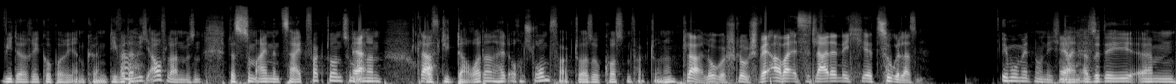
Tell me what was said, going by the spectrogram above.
wieder rekuperieren können, die wir Ah. dann nicht aufladen müssen. Das ist zum einen ein Zeitfaktor und zum Ja, anderen klar. auf die Dauer dann halt auch ein Stromfaktor, also Kostenfaktor. Ne? Klar, logisch, logisch. Aber es ist leider nicht äh, zugelassen. Im Moment noch nicht, Ja. nein. Also die, ähm,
